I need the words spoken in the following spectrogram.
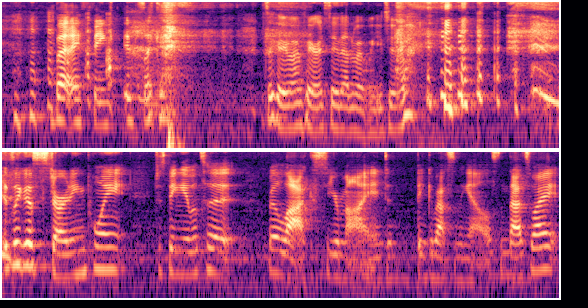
but I think it's like a, it's okay. My parents say that about me too. it's like a starting point, just being able to relax your mind and think about something else. And that's why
